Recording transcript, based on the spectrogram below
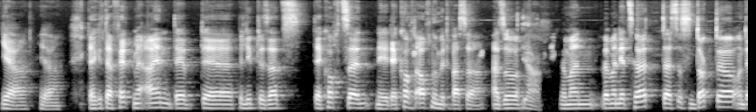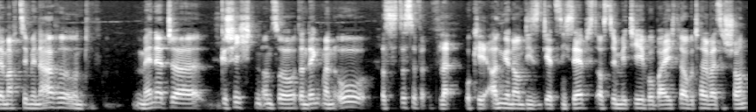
Ja, ja. Da, da fällt mir ein, der, der beliebte Satz, der kocht sein, nee, der kocht auch nur mit Wasser. Also ja. wenn man, wenn man jetzt hört, das ist ein Doktor und der macht Seminare und Manager-Geschichten und so, dann denkt man, oh, was ist das? Okay, angenommen, die sind jetzt nicht selbst aus dem Metier, wobei ich glaube teilweise schon.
